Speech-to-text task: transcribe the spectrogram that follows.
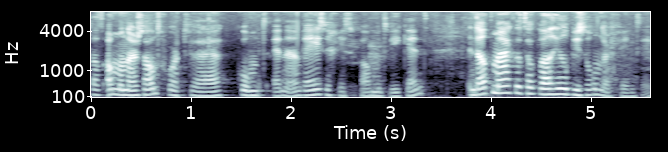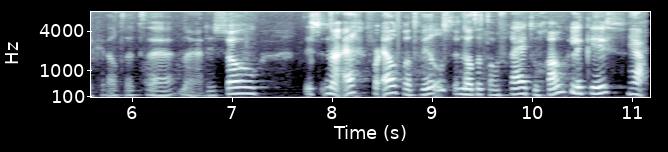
dat allemaal naar Zandvoort eh, komt en aanwezig is komend weekend. En dat maakt het ook wel heel bijzonder, vind ik. Dat het, eh, nou ja, dus zo... Dus nou, eigenlijk voor elk wat wils. En dat het dan vrij toegankelijk is. Ja.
